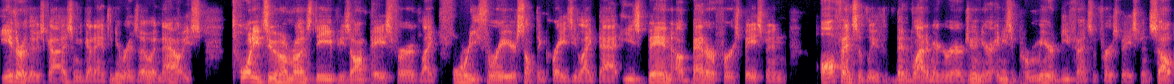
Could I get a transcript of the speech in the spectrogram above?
either of those guys. And we got Anthony Rizzo, and now he's 22 home runs deep. He's on pace for like 43 or something crazy like that. He's been a better first baseman offensively than Vladimir Guerrero Jr. and he's a premier defensive first baseman. So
